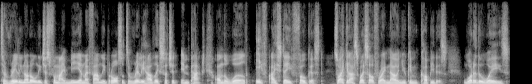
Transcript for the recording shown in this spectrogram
to really not only just for my me and my family, but also to really have like such an impact on the world if I stay focused. So I can ask myself right now, and you can copy this what are the ways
